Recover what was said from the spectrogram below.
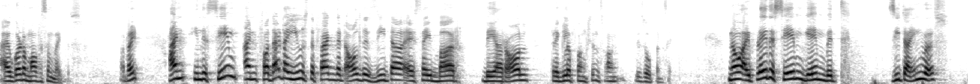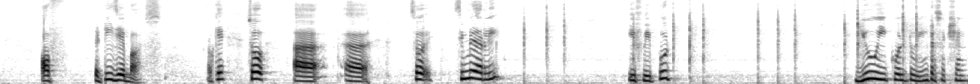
I have got a morphism like this alright and in the same and for that I use the fact that all the zeta si bar they are all regular functions on this open set. Now I play the same game with zeta inverse of the tj bars okay. So uh, uh, so similarly if we put u equal to intersection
